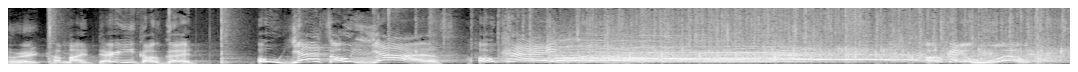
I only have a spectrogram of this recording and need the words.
All right, come on. There you go. Good. Oh yes. Oh yes. Okay. Okay. Whoa.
